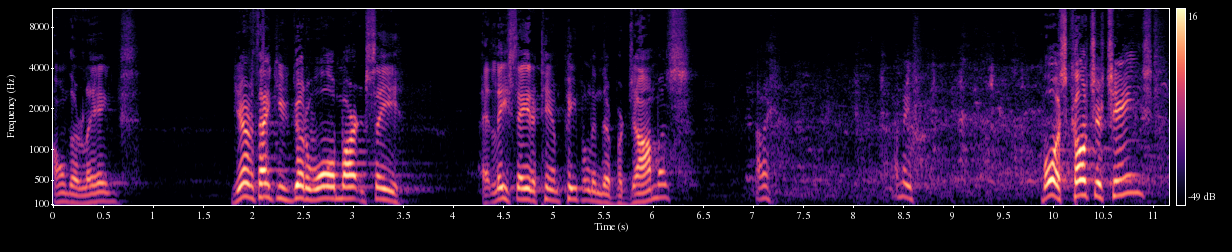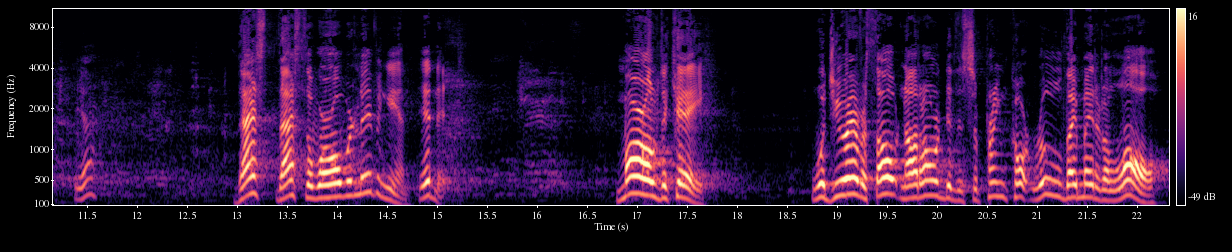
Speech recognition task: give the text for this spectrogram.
on their legs? Do you ever think you'd go to Walmart and see at least eight or ten people in their pajamas? I mean, I mean, boys, culture changed. Yeah. That's, that's the world we're living in, isn't it? Moral decay. Would you ever thought not only did the Supreme Court rule, they made it a law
